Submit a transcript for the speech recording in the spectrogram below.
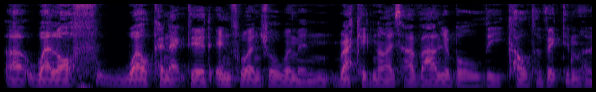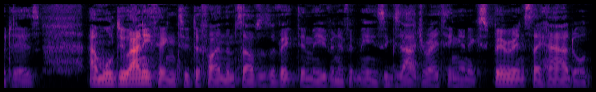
uh, well-off, well-connected, influential women recognize how valuable the cult of victimhood is, and will do anything to define themselves as a victim, even if it means exaggerating an experience they had or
